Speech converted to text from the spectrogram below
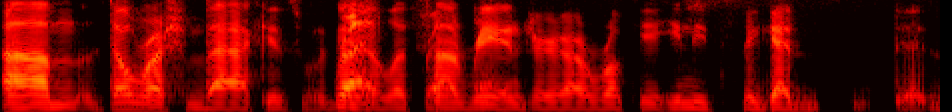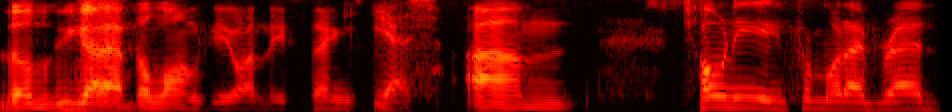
Um, don't rush him back. Is Right, know, let's right, not right. re-injure our rookie. He needs to get the. You got to have the long view on these things. yes. Um, Tony, from what I've read,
